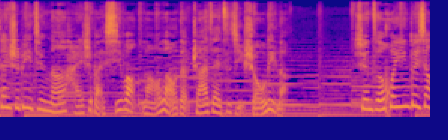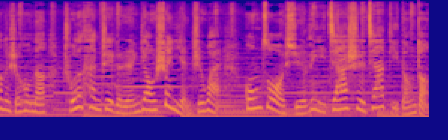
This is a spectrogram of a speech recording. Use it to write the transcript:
但是毕竟呢，还是把希望牢牢的抓在自己手里了。选择婚姻对象的时候呢，除了看这个人要顺眼之外，工作、学历、家世、家底等等，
